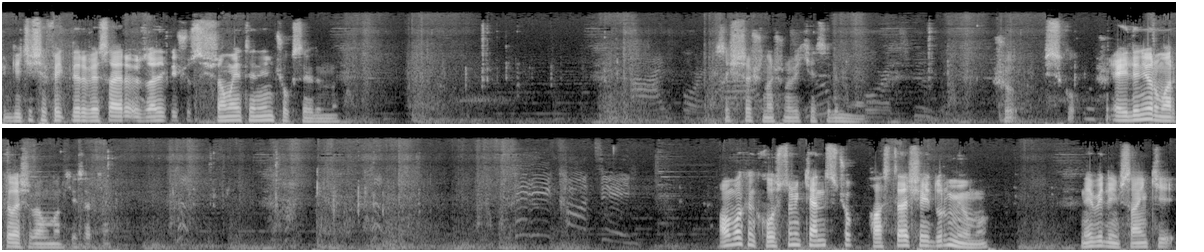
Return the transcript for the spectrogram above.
Şu geçiş efektleri vesaire özellikle şu sıçrama yeteneğini çok sevdim ben. Sıçra şuna şunu bir keselim ya. Şu psiko... Şu eğleniyorum arkadaşlar ben bunları keserken. Ama bakın kostümün kendisi çok pastel şey durmuyor mu? Ne bileyim sanki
